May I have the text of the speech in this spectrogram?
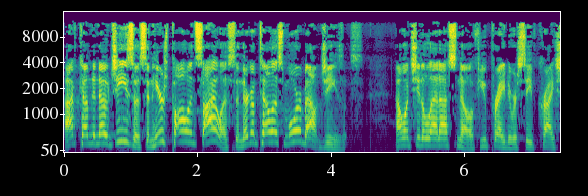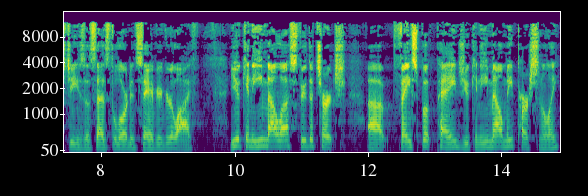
I've come to know Jesus, and here's Paul and Silas, and they're going to tell us more about Jesus. I want you to let us know if you pray to receive Christ Jesus as the Lord and Savior of your life. You can email us through the church uh, Facebook page. You can email me personally.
